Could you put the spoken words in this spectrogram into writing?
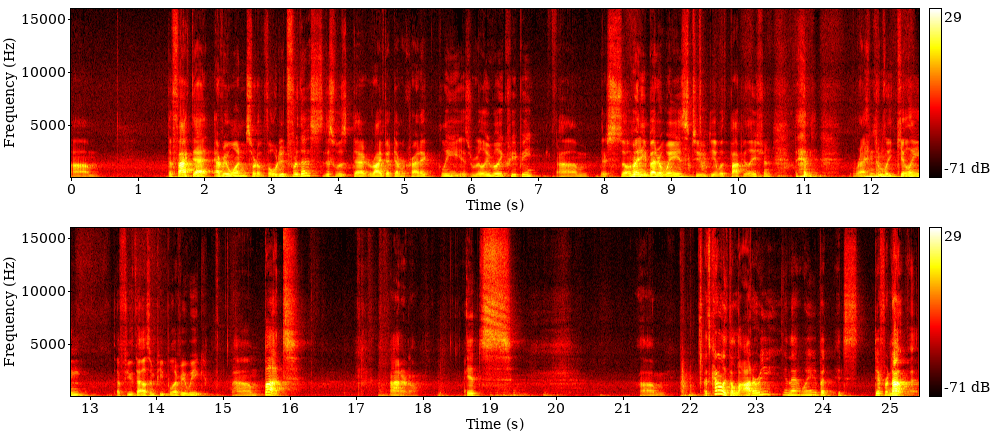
Um, the fact that everyone sort of voted for this, this was de- arrived at democratically, is really, really creepy. Um, there's so many better ways to deal with population than randomly killing a few thousand people every week. Um, but I don't know. It's um, it's kind of like the lottery in that way, but it's different. Now,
